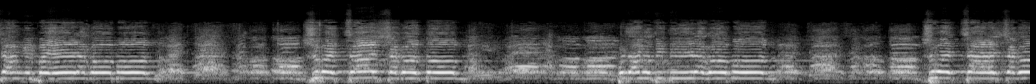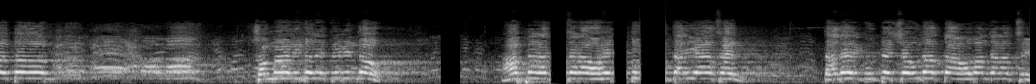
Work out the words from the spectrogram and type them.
জাহাঙ্গীর ভাইয়ের আগমন। শুভেচ্ছা, স্বাগতম। প্রধান অতিথির আগমন। শুভেচ্ছা, স্বাগতম। সম্মানিত নেতৃবৃন্দ আপনারা যারা অহেতু দাঁড়িয়ে আছেন, তাদের উদ্দেশ্যে উদাত্ত আহ্বান জানাচ্ছি।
